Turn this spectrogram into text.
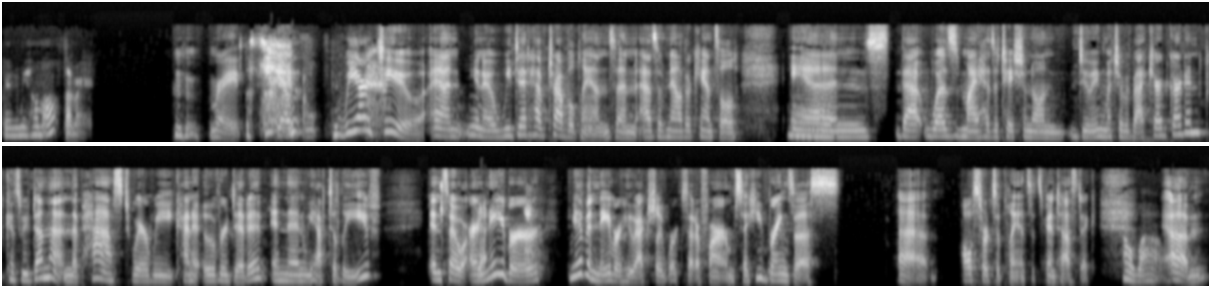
going to be home all summer. right. Yeah, we are too. And, you know, we did have travel plans and as of now they're canceled. Mm. And that was my hesitation on doing much of a backyard garden because we've done that in the past where we kind of overdid it and then we have to leave. And so our yeah. neighbor, we have a neighbor who actually works at a farm. So he brings us uh, all sorts of plants. It's fantastic. Oh, wow. Um,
